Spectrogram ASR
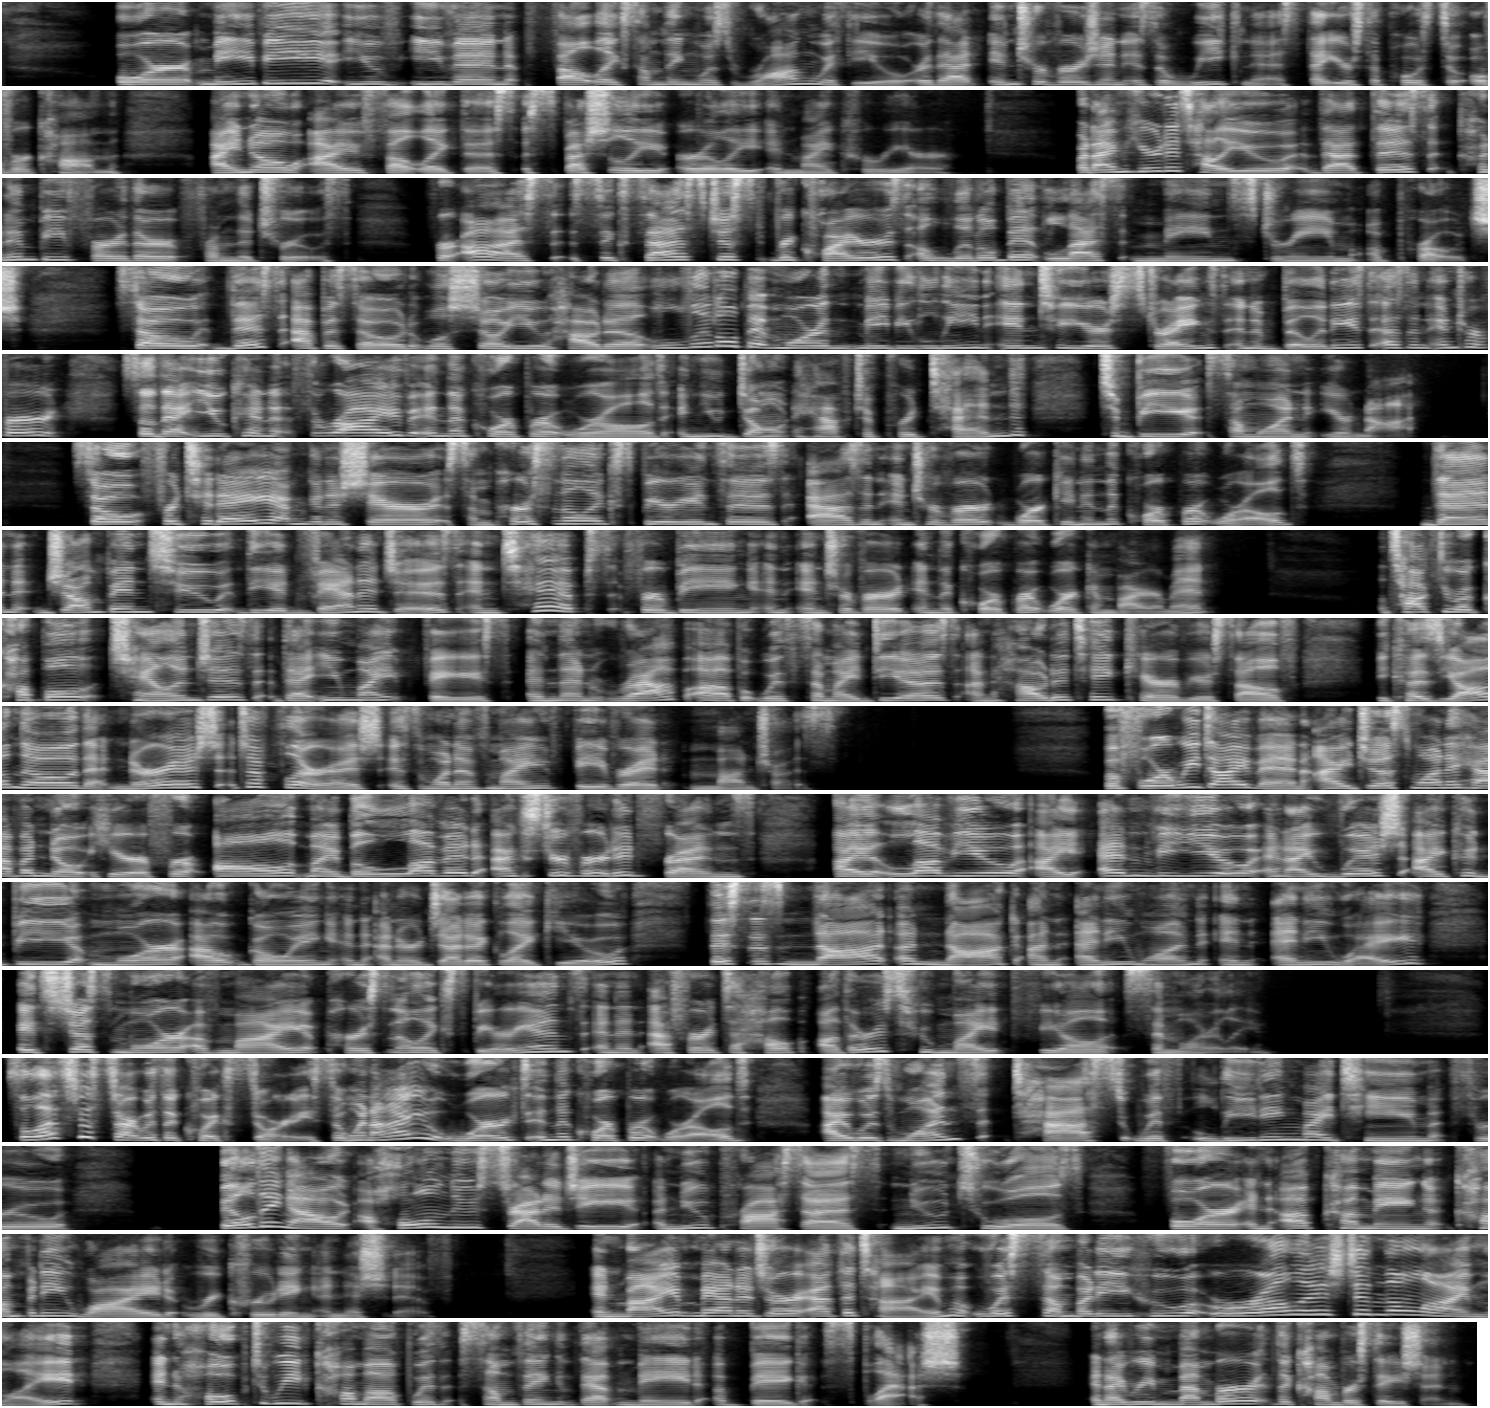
Or maybe you've even felt like something was wrong with you, or that introversion is a weakness that you're supposed to overcome. I know I felt like this, especially early in my career. But I'm here to tell you that this couldn't be further from the truth. For us, success just requires a little bit less mainstream approach. So, this episode will show you how to a little bit more maybe lean into your strengths and abilities as an introvert so that you can thrive in the corporate world and you don't have to pretend to be someone you're not. So, for today, I'm going to share some personal experiences as an introvert working in the corporate world, then jump into the advantages and tips for being an introvert in the corporate work environment. I'll talk through a couple challenges that you might face and then wrap up with some ideas on how to take care of yourself because y'all know that nourish to flourish is one of my favorite mantras. Before we dive in, I just want to have a note here for all my beloved extroverted friends. I love you. I envy you. And I wish I could be more outgoing and energetic like you. This is not a knock on anyone in any way. It's just more of my personal experience and an effort to help others who might feel similarly. So let's just start with a quick story. So, when I worked in the corporate world, I was once tasked with leading my team through building out a whole new strategy, a new process, new tools for an upcoming company wide recruiting initiative. And my manager at the time was somebody who relished in the limelight and hoped we'd come up with something that made a big splash. And I remember the conversation.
